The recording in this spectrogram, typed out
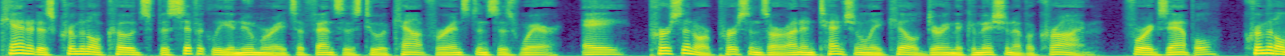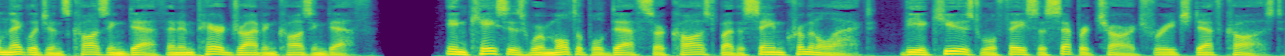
Canada's criminal code specifically enumerates offences to account for instances where a person or persons are unintentionally killed during the commission of a crime, for example, criminal negligence causing death and impaired driving causing death. In cases where multiple deaths are caused by the same criminal act, the accused will face a separate charge for each death caused.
